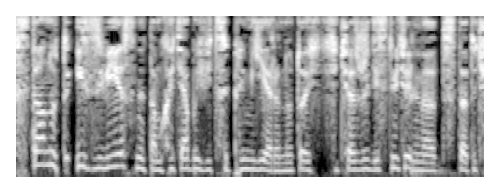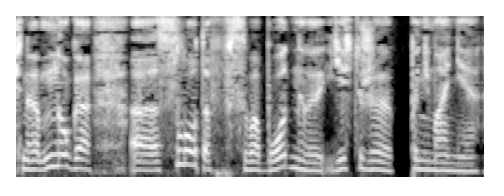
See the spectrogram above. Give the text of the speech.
станут известны там хотя бы вице-премьеры? Ну, то есть сейчас же действительно достаточно много а, слотов свободных, есть уже понимание,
